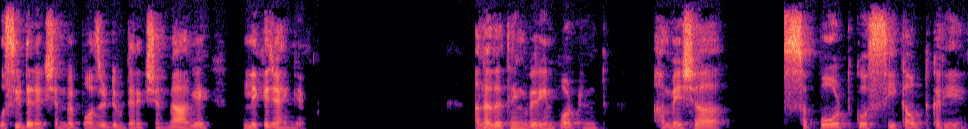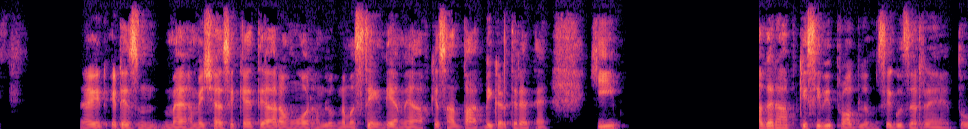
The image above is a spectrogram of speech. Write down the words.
उसी डायरेक्शन में पॉजिटिव डायरेक्शन में आगे लेके जाएँगे। अनदर थिंग वेरी इंपॉर्टेंट हमेशा सपोर्ट को सीक आउट करिए। राइट इट इज़ मैं हमेशा से कहते आ रहा हूँ और हम लोग नमस्ते इंडिया में आपके साथ बात भी करते रहते हैं कि अगर आप किसी भी प्रॉब्लम से गुजर रहे हैं तो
